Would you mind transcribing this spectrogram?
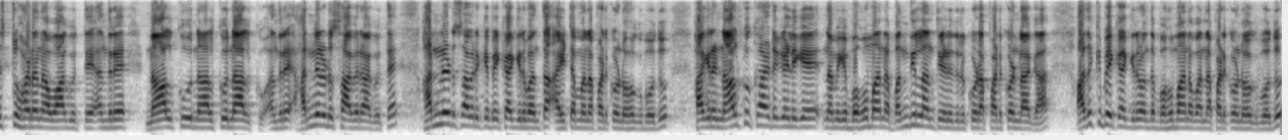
ಎಷ್ಟು ಹಣ ನಾವಾಗುತ್ತೆ? ಅಂದ್ರೆ ನಾಲ್ಕು ನಾಲ್ಕು ನಾಲ್ಕು. ಅಂದ್ರೆ ಹನ್ನೆರಡು ಸಾವಿರ ಆಗುತ್ತೆ. ಹನ್ನೆರಡು ಸಾವಿರಕ್ಕೆ ಬೇಕಾಗಿರುವಂಥ ಐಟಮನ್ನು ಪಡ್ಕೊಂಡು ಹೋಗಬಹುದು ಹಾಗೆ ನಾಲ್ಕು ಕಾರ್ಡ್ಗಳಿಗೆ ನಮಗೆ ಬಹುಮಾನ ಬಂದಿಲ್ಲ ಅಂತ ಹೇಳಿದ್ರು ಕೂಡ ಪಡ್ಕೊಂಡಾಗ ಅದಕ್ಕೆ ಬೇಕಾಗಿರುವಂತ ಬಹುಮಾನವನ್ನು ಪಡ್ಕೊಂಡು ಹೋಗಬಹುದು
